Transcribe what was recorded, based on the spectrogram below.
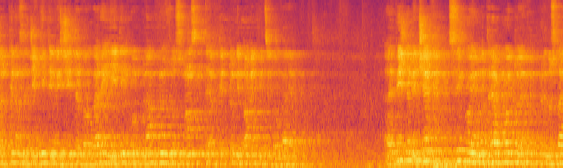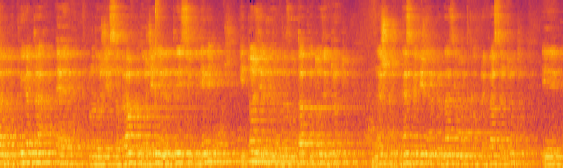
картина за джемиите и месчидите в България и един голям принос за османските архитектурни паметници в България. Е, Виждаме, че снимковия материал, който е предоставен в книгата, е продължи, събран в продължение на 30 години и този резултат на този труд днес, днес виждаме пред нас имаме такъв прекрасен труд и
